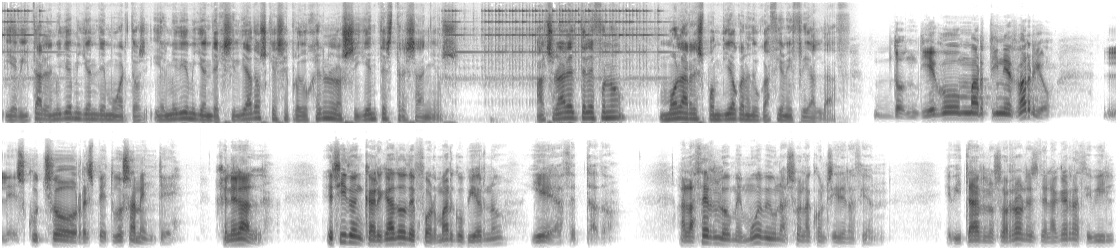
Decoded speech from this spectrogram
y evitar el medio millón de muertos y el medio millón de exiliados que se produjeron en los siguientes tres años. Al sonar el teléfono, Mola respondió con educación y frialdad. Don Diego Martínez Barrio, le escucho respetuosamente. General, he sido encargado de formar gobierno y he aceptado. Al hacerlo me mueve una sola consideración evitar los horrores de la guerra civil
